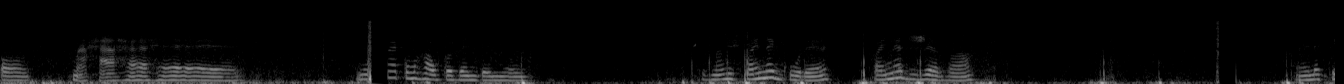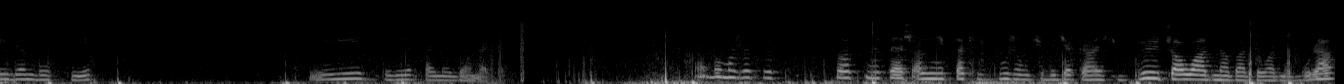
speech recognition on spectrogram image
O, ha, ha, ha. No, jaką chałupę będę miał? Znam mieć fajne góry, fajne drzewa. Najlepiej dębówki. I zbuduję fajny domek. Albo może sos- sosny też, ale nie w takich górze musi być jakaś bycza ładna, bardzo ładna góra.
